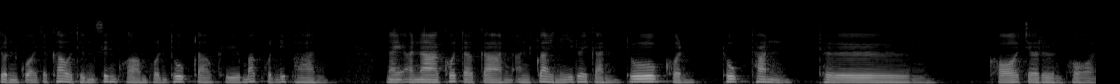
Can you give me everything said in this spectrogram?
จนกว่าจะเข้าถึงซึ่งความพ้นทุกข์กล่าวคือมรรคผลนิพพาน ในอนาคตการอันใกล้นี้ด้วยกัน ทุกคนทุกท่านเทินขอเจริญพร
